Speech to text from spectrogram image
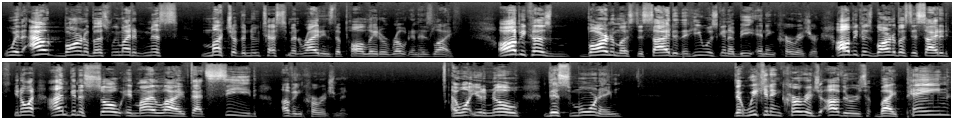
without Barnabas, we might have missed much of the New Testament writings that Paul later wrote in his life. All because Barnabas decided that he was going to be an encourager. All because Barnabas decided, you know what, I'm going to sow in my life that seed of encouragement. I want you to know this morning that we can encourage others by pain,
